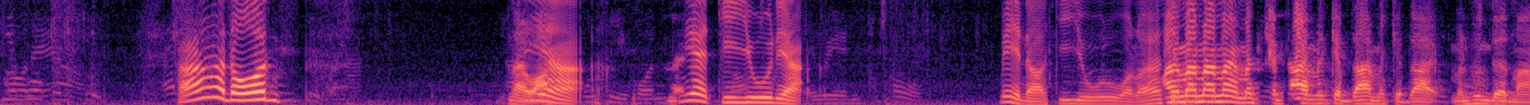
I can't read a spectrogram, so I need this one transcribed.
เข้าแล้ว อ้าโดน ไหนวะเนี่ยกูสี่คนเนี่ย GU เนี่ยไอ้เวรโอ้ไม่เห็นเหรอ GU หัวร้อยห้าไม่สิบไม่ไม่ไม่มันเก็บได้มันเก็บได้มันเก็บได้มันเพิ่งเดินมา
